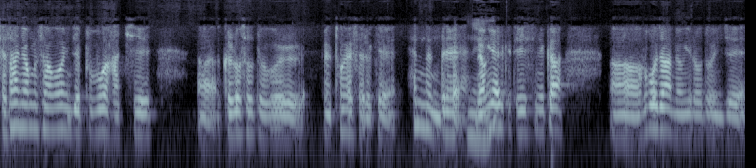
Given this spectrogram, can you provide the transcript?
재산 형성은 이제 부부가 같이 어 근로소득을 통해서 이렇게 했는데 네. 명의가 이렇게 돼 있으니까 어 후보자 명의로도 이제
